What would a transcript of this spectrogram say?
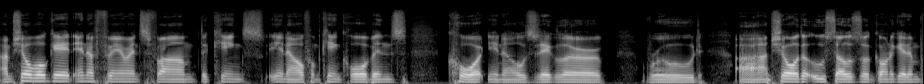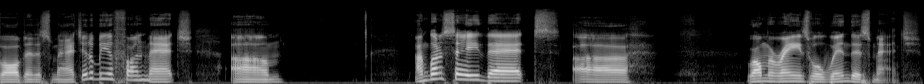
I'm sure we'll get interference from the King's, you know, from King Corbin's court. You know, Ziggler, Roode. Uh, I'm sure the Usos are going to get involved in this match. It'll be a fun match. Um, I'm going to say that uh, Roman Reigns will win this match.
